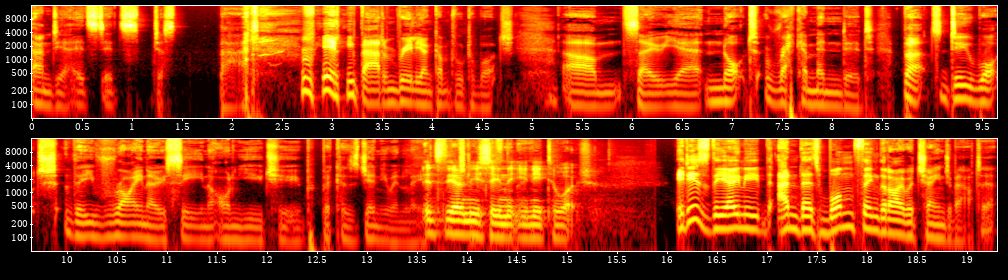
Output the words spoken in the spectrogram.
and yeah, it's it's just bad, really bad, and really uncomfortable to watch. Um, so yeah, not recommended. But do watch the rhino scene on YouTube because genuinely, It's the only scene that you need to watch. It is the only, and there's one thing that I would change about it.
